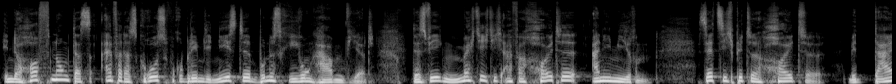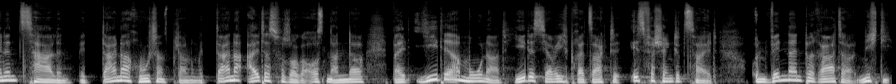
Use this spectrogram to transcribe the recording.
in der Hoffnung, dass einfach das große Problem die nächste Bundesregierung haben wird. Deswegen möchte ich dich einfach heute animieren. Setz dich bitte heute mit deinen Zahlen, mit deiner Ruhestandsplanung, mit deiner Altersvorsorge auseinander, weil jeder Monat, jedes Jahr, wie ich bereits sagte, ist verschenkte Zeit. Und wenn dein Berater nicht die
